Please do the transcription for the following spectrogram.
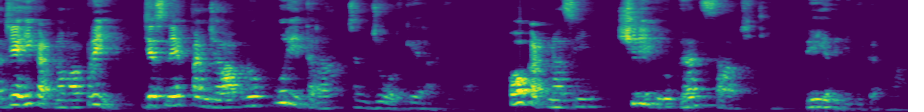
ਅਜਿਹੀ ਘਟਨਾ ਵਾਪਰੀ ਜਿਸ ਨੇ ਪੰਜਾਬ ਨੂੰ ਪੂਰੀ ਤਰ੍ਹਾਂ ਝੰਜੋੜ ਕੇ ਰੱਖ ਦਿੱਤਾ। ਉਹ ਘਟਨਾ ਸੀ ਸ੍ਰੀ ਗੁਰੂ ਗ੍ਰੰਥ ਸਾਹਿਬ ਜੀ ਦੀ ਬੇਅਦਬੀ ਦੀ ਘਟਨਾ,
